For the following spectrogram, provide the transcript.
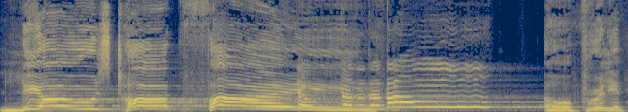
Leo's Top 5! Dun, dun, dun, dun, dun. Oh, brilliant.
